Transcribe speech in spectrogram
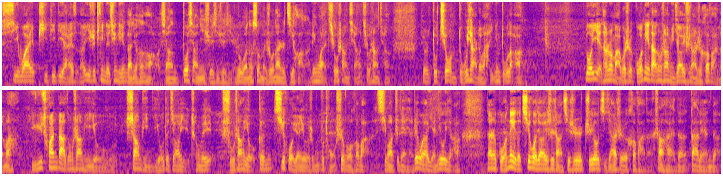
CYPDDS，他一直听你的蜻蜓，感觉很好，想多向您学习学习。如果能送本书，那是极好了。另外，求上墙，求上墙，就是读求我们读一下，对吧？已经读了啊。落叶他说：“马博士，国内大宗商品交易市场是合法的吗？”渝川大宗商品有商品油的交易，成为蜀商油，跟期货原油有什么不同？是否合法？希望指点一下。这个我要研究一下啊。但是国内的期货交易市场其实只有几家是合法的，上海的、大连的、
